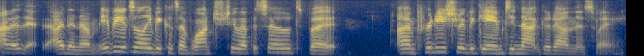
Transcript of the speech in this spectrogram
I don't, I don't know. Maybe it's only because I've watched two episodes, but I'm pretty sure the game did not go down this way.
